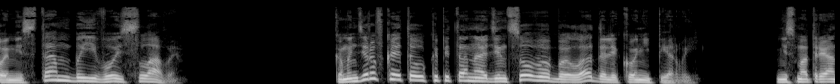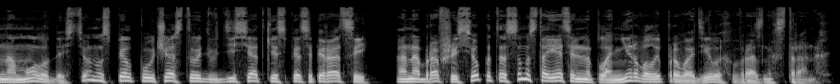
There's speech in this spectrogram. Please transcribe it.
По местам боевой славы. Командировка эта у капитана Одинцова была далеко не первой. Несмотря на молодость, он успел поучаствовать в десятке спецопераций, а набравшись опыта, самостоятельно планировал и проводил их в разных странах.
